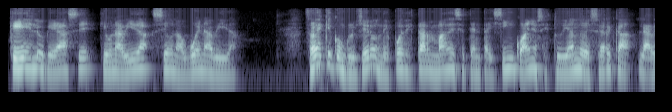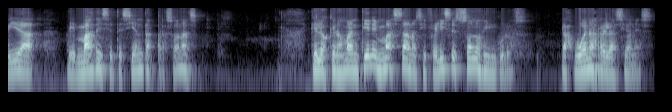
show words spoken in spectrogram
¿Qué es lo que hace que una vida sea una buena vida? ¿Sabes qué concluyeron después de estar más de 75 años estudiando de cerca la vida de más de 700 personas? Que los que nos mantienen más sanos y felices son los vínculos, las buenas relaciones.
